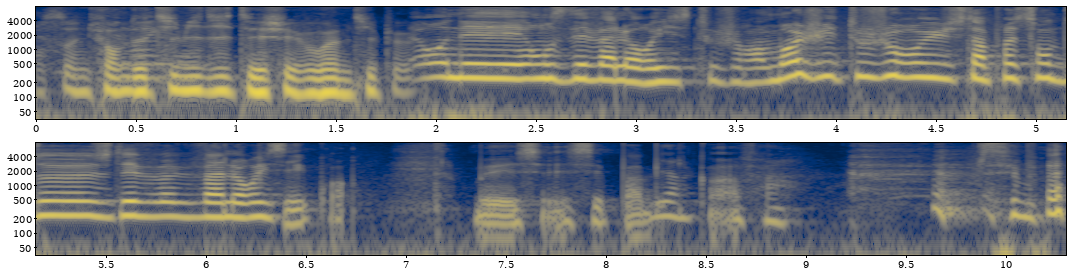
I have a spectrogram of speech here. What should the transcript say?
On sent une forme de timidité chez vous un petit peu. On est, on se dévalorise toujours. Moi, j'ai toujours eu cette impression de se dévaloriser, quoi. Mais c'est pas bien, quoi. Enfin, c'est pas-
